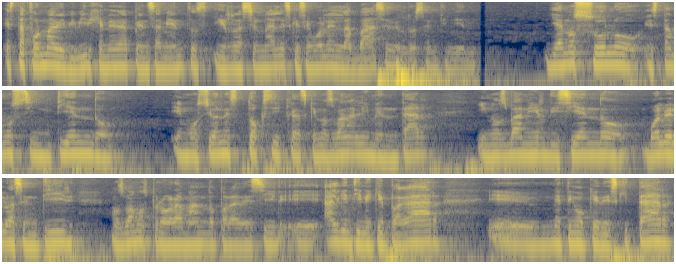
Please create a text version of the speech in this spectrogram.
Esta forma de vivir genera pensamientos irracionales que se vuelven la base del resentimiento. Ya no solo estamos sintiendo emociones tóxicas que nos van a alimentar, y nos van a ir diciendo, vuélvelo a sentir, nos vamos programando para decir, eh, alguien tiene que pagar, eh, me tengo que desquitar,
